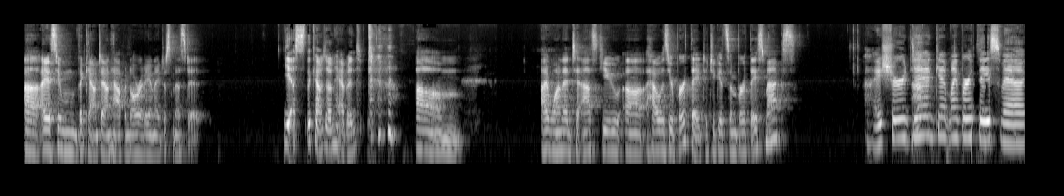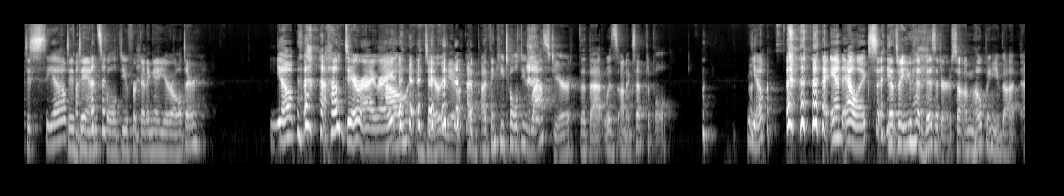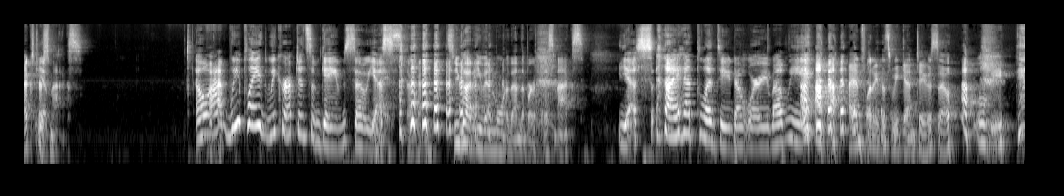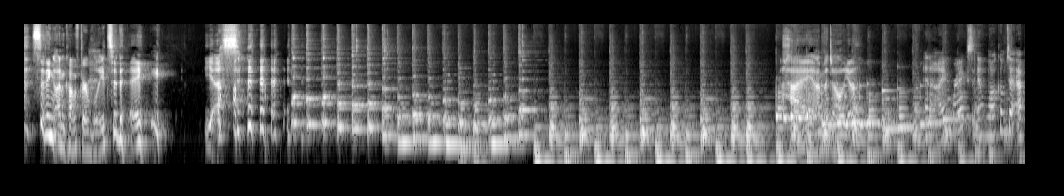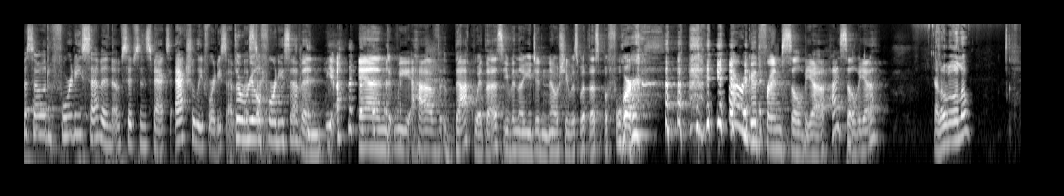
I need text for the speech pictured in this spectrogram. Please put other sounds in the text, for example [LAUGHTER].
Uh, I assume the countdown happened already and I just missed it. Yes, the countdown happened. [LAUGHS] um, I wanted to ask you, uh, how was your birthday? Did you get some birthday smacks? I sure [GASPS] did get my birthday smacks. Did, yep. Did Dan scold you for [LAUGHS] getting a year older? Yep. [LAUGHS] How dare I, right? How dare you? I, I think he told you last year that that was unacceptable. Yep. [LAUGHS] and Alex. That's right. You had visitors, so I'm hoping you got extra Yep. smacks. Oh, I, we played, we corrupted some games, so yes. Nice. Okay. So you got [LAUGHS] even more than the birthday smacks. yes, I had plenty. Don't worry about me. [LAUGHS] I had plenty this weekend too, so we'll be sitting uncomfortably today. yes. And I'm Rex, and welcome to episode 47 of Sips and Smacks. Actually, 47. The real time. 47. [LAUGHS] Yeah. and we have back with us, even though you didn't know she was with us before, [LAUGHS] our good friend Sylvia. Hi, Sylvia. Hello, hello.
